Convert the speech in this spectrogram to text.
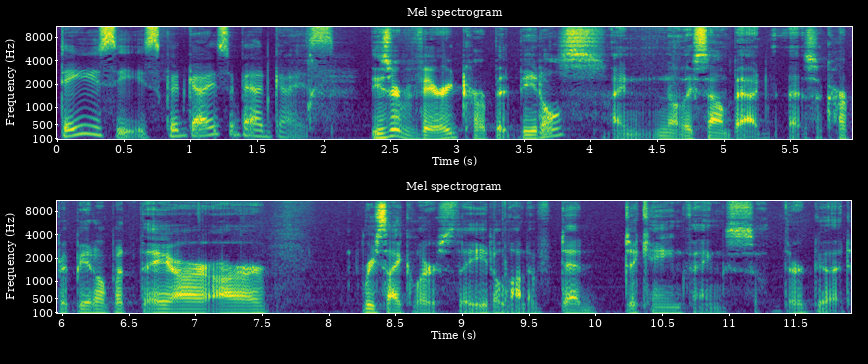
daisies. Good guys or bad guys? These are varied carpet beetles. I know they sound bad as a carpet beetle, but they are, are recyclers. They eat a lot of dead, decaying things, so they're good.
